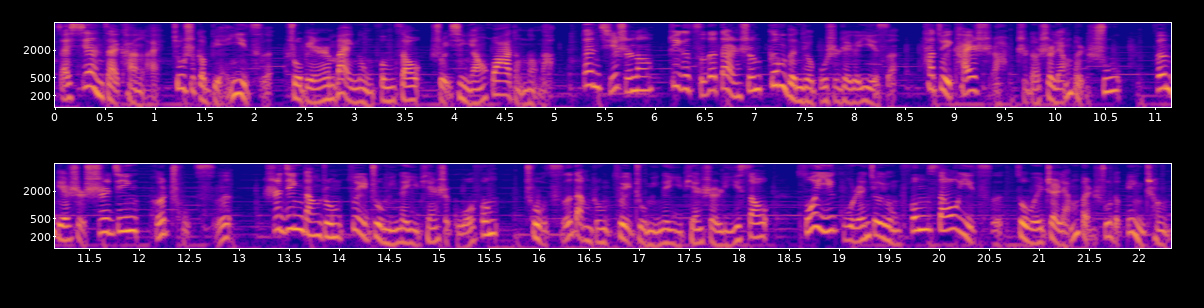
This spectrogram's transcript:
在现在看来就是个贬义词，说别人卖弄风骚、水性杨花等等的。但其实呢，这个词的诞生根本就不是这个意思。它最开始啊，指的是两本书，分别是《诗经》和《楚辞》。《诗经》当中最著名的一篇是《国风》，《楚辞》当中最著名的一篇是《离骚》。所以古人就用“风骚”一词作为这两本书的并称。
